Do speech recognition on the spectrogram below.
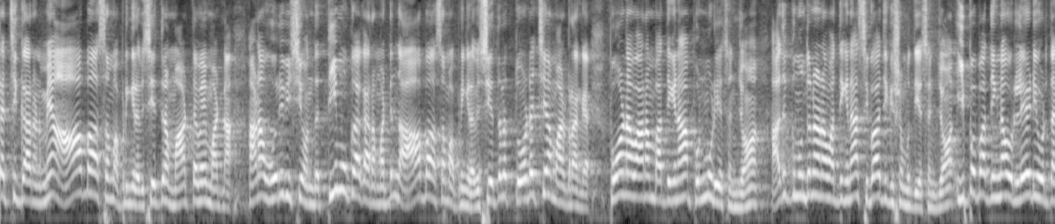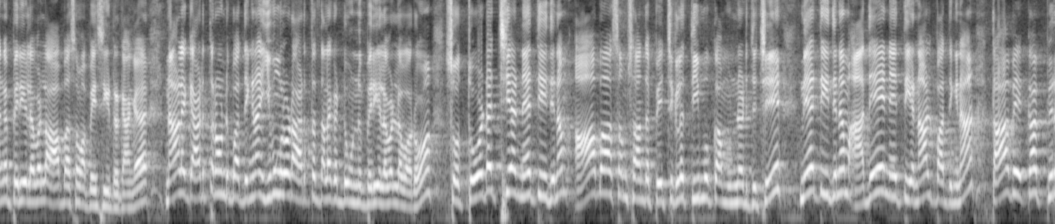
கட்சிக்காரனுமே ஆபாசம் அப்படிங்கிற விஷயத்தில் மாட்டவே மாட்டான். ஆனால் ஒரு விஷயம் அந்த திமுக காரன் மட்டும் இந்த ஆபாசம் அப்படிங்கிற விஷயத்தில் தொடர்ச்சியாக மாட்டுறாங்க. போன வாரம் பார்த்தீங்கன்னா பொன்முடியை செஞ்சோம். அதுக்கு முந்தின பார்த்தீங்கன்னா சிவாஜி கிருஷ்ணமூர்த்தியை செஞ்சோம். இப்போ பார்த்தீங்கன்னா ஒரு லேடி ஒருத்தங்க பெரிய லெவலில் ஆபாசமாக பேசிக்கிட்டு இருக்காங்க. நாளைக்கு அடுத்த ரவுண்டு பார்த்தீங்கன்னா இவங்களோட அடுத்த தலைக்கட்டு ஒன்று பெரிய லெவலில் வரும். ஸோ தொடர்ச்சியாக நேற்றைய தினம் ஆபாசம் சார்ந்த பேச்சுக்களை திமுக முன்னெடுத்துச்சு. நேற்றைய தினம் அதே நேற்றைய நாள் பார்த்தீங்கன்னா தாவேக்கா பிற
